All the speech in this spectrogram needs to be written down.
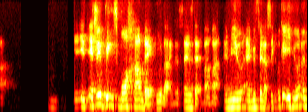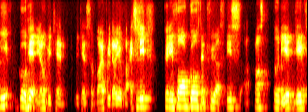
uh, it actually brings more harm than good, like, in the sense that but but MU MU fans are saying, okay, if you want to leave, go ahead. You know, we can we can survive without you. But actually, 24 goals and three assists across 38 games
